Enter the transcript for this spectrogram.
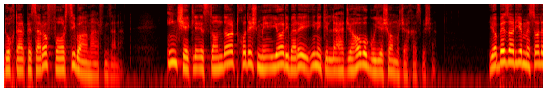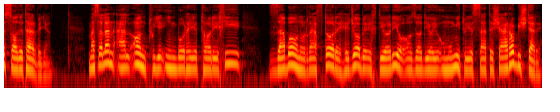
دختر پسرها فارسی با هم حرف می‌زنن. این شکل استاندارد خودش معیاری برای اینه که لحجه ها و گویش ها مشخص بشن. یا بذار یه مثال ساده تر بگم. مثلا الان توی این برهه تاریخی زبان و رفتار هجاب اختیاری و آزادی های عمومی توی سطح شهرها بیشتره.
